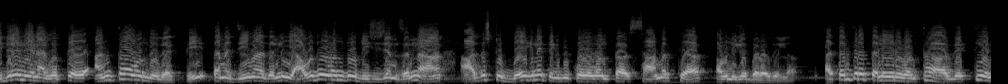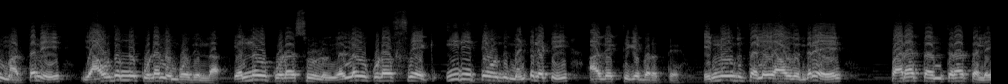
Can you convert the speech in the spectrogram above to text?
ಇದರಿಂದ ಏನಾಗುತ್ತೆ, ಅಂತ ಒಂದು ವ್ಯಕ್ತಿ ತನ್ನ ಜೀವನದಲ್ಲಿ ಯಾವುದೇ ಒಂದು ಡಿಸಿಷನ್ಸ್ ಅನ್ನ ಆದಷ್ಟು ಬೇಗನೆ ತೆಗೆದುಕೊಳ್ಳುವಂತ ಸಾಮರ್ಥ್ಯ ಅವನಿಗೆ ಬರೋದಿಲ್ಲ. ಅತಂತ್ರ ತಲೆ ಇರುವಂತಹ ವ್ಯಕ್ತಿ ಏನ್ ಮಾಡ್ತಾನೆ, ಯಾವುದನ್ನು ಕೂಡ ನಂಬೋದಿಲ್ಲ. ಎಲ್ಲವೂ ಕೂಡ ಸುಳ್ಳು, ಎಲ್ಲವೂ ಕೂಡ ಫೇಕ್ ಈ ರೀತಿಯ ಒಂದು ಮೆಂಟಾಲಿಟಿ ಆ ವ್ಯಕ್ತಿಗೆ ಬರುತ್ತೆ. ಇನ್ನೊಂದು ತಲೆ ಯಾವುದಂದ್ರೆ, ಪರತಂತ್ರ ತಲೆ.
